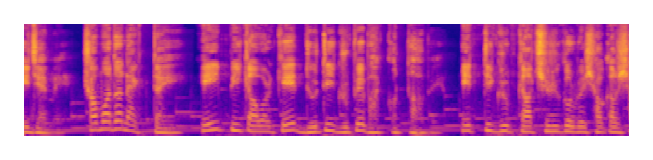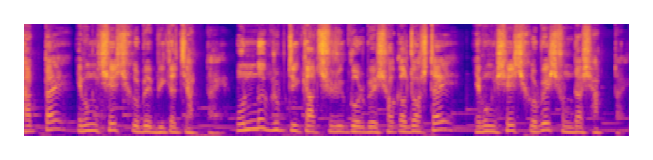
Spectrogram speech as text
এই জ্যামে। সমাধান একটাই, এই পিক আওয়ারকে দুটি গ্রুপে ভাগ করতে হবে। একটি গ্রুপ কাজ শুরু করবে সকাল সাতটায় এবং শেষ করবে বিকাল চারটায়। অন্য গ্রুপটি কাজ শুরু করবে সকাল দশটায় এবং শেষ করবে সন্ধ্যা সাতটায়।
